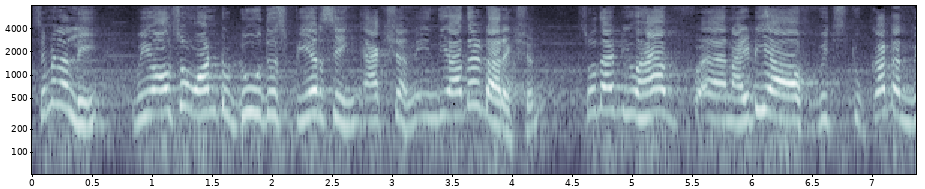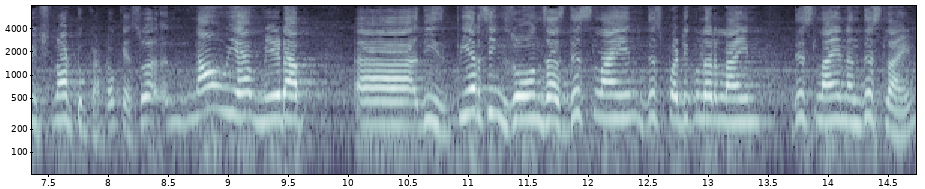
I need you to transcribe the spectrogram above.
Similarly we also want to do this piercing action in the other direction so that you have an idea of which to cut and which not to cut. Okay, so now we have made up uh, these piercing zones as this line, this particular line, this line and this line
